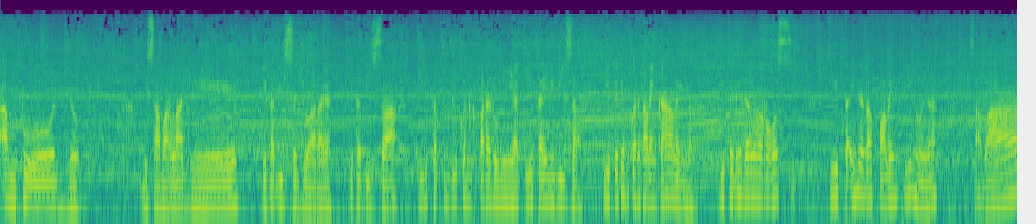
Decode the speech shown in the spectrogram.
Ampun yuk. Bisa sabar lagi. Kita bisa juara ya. Kita bisa kita tunjukkan kepada dunia kita ini bisa. Kita ini bukan kaleng-kaleng ya kita ini adalah Rossi kita ini adalah Valentino ya. Sabar.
